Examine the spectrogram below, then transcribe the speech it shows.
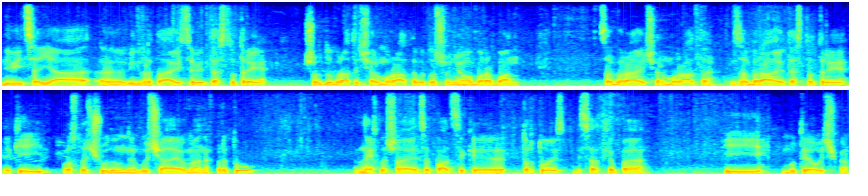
Дивіться, я е, відвертаюся від Т-103, щоб добрати Чармурата, бо то, що в нього барабан. Забираю Чармурата, забираю Т-103, який просто чудом не влучає в мене в притул. В них лишаються пацики Тортойс 50 хп і бутилочка.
